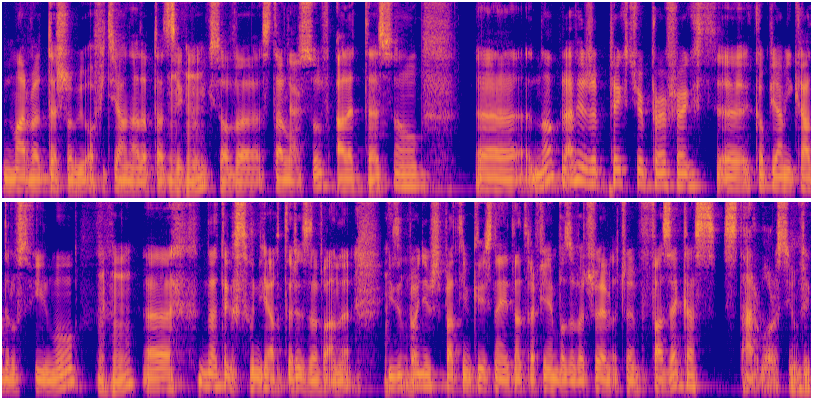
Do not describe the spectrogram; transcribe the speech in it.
Marvel też robił oficjalne adaptacje mhm. komiksowe Star tak. Warsów, tak. ale te są E, no prawie, że picture perfect e, kopiami kadrów z filmu, mhm. E, dlatego są nieautoryzowane. I mhm. zupełnie przypadkiem kiedyś na nie natrafiłem, bo zobaczyłem, zobaczyłem fazeka z Star Wars i mówię,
